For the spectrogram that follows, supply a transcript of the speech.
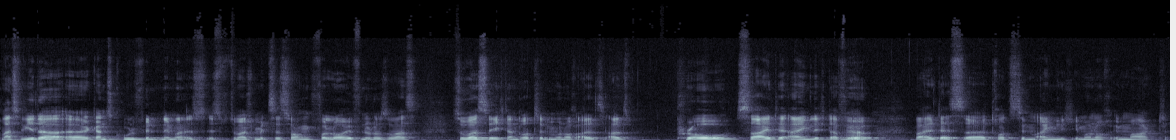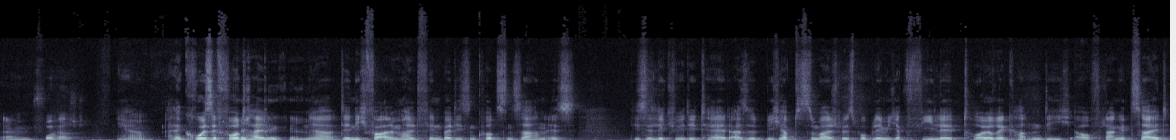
was wir da äh, ganz cool finden immer, ist, ist zum Beispiel mit Saisonverläufen oder sowas. Sowas sehe ich dann trotzdem immer noch als, als Pro-Seite eigentlich dafür. Ja weil das äh, trotzdem eigentlich immer noch im Markt ähm, vorherrscht. Ja, der große Vorteil, Richtig, ja. ja. den ich vor allem halt finde bei diesen kurzen Sachen ist diese Liquidität. Also ich habe zum Beispiel das Problem, ich habe viele teure Karten, die ich auf lange Zeit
